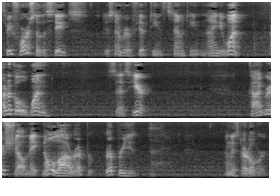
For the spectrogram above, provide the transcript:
three-fourths of the states, December 15th, 1791. Article 1 says here, Congress shall make no law rep I'm going to start over.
